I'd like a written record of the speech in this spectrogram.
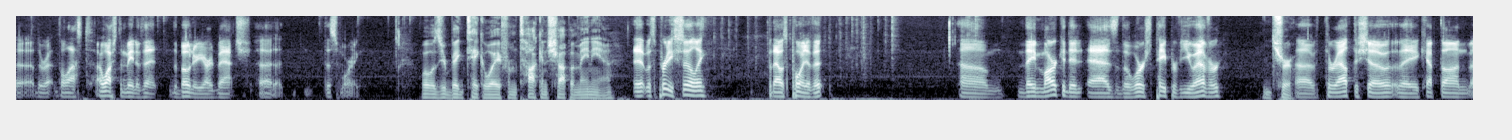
uh, the re- the last. I watched the main event, the Boneyard match, uh, this morning. What was your big takeaway from talking Shopomania? It was pretty silly, but that was the point of it. Um, they marketed it as the worst pay per view ever. True. Uh, throughout the show, they kept on uh,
